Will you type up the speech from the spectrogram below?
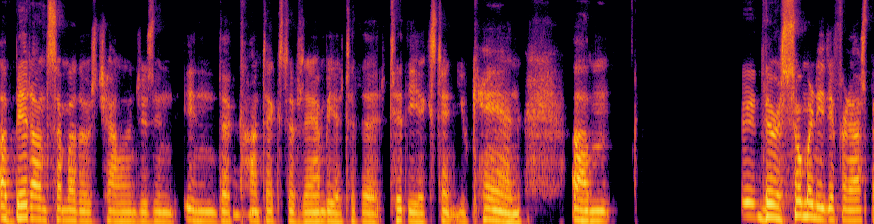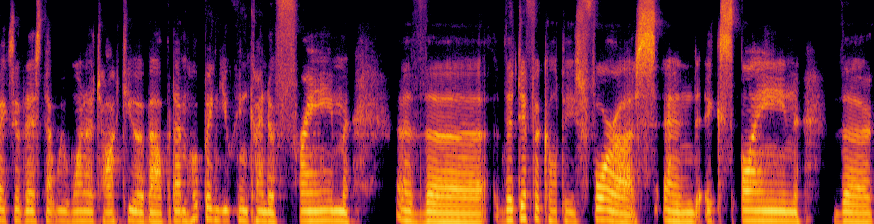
a bit on some of those challenges in in the mm-hmm. context of zambia to the to the extent you can um, there are so many different aspects of this that we want to talk to you about but i'm hoping you can kind of frame uh, the the difficulties for us and explain the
